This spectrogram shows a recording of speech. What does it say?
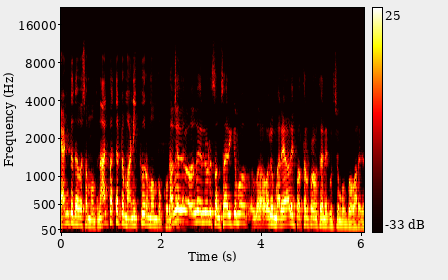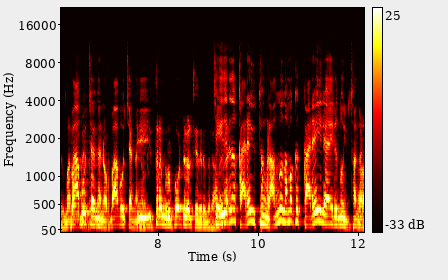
രണ്ടു ദിവസം മുമ്പ് നാൽപ്പത്തെട്ട് മണിക്കൂർ മുമ്പ് കുറിച്ചത് അങ്ങ് എന്നോട് സംസാരിക്കുമ്പോൾ ഒരു മലയാളി പത്രപ്രവർത്തകനെ കുറിച്ച് മുമ്പ് പറഞ്ഞത് ബാബു ചെങ്ങന്നൂർ ബാബു ചെങ്ങന്നൂർ ഇത്തരം റിപ്പോർട്ടുകൾ ചെയ്തിരുന്ന. ചെയ്തിരുന്ന കരയുദ്ധങ്ങൾ അന്ന് നമുക്ക് കരയിലായിരുന്നു യുദ്ധങ്ങൾ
